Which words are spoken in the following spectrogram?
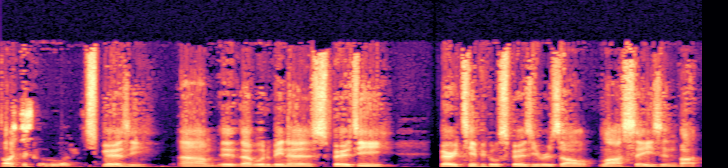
like the Spursy. Um, it, that would have been a Spursy, very typical Spursy result last season, but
